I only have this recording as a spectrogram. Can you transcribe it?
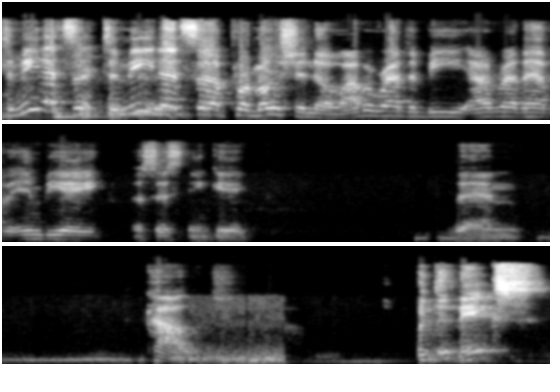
To me, that's a to me that's a promotion. though. I would rather be. I'd rather have an NBA assistant gig than college. with the Knicks,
